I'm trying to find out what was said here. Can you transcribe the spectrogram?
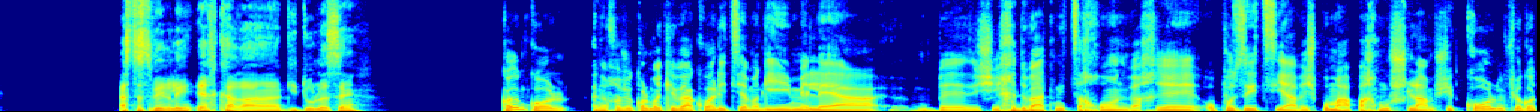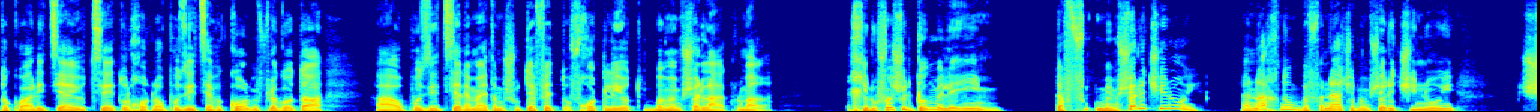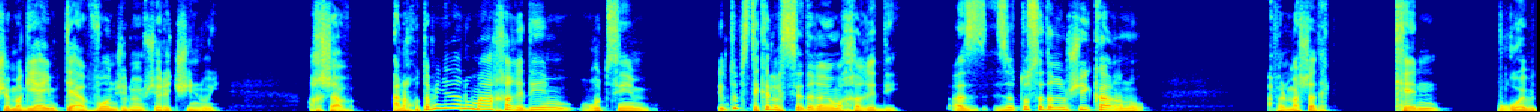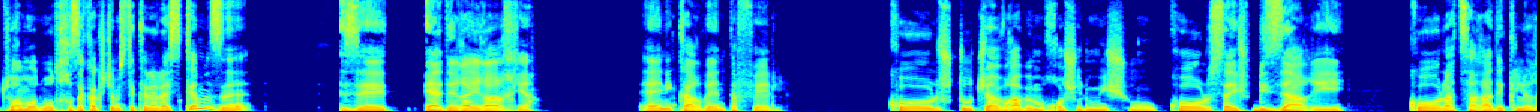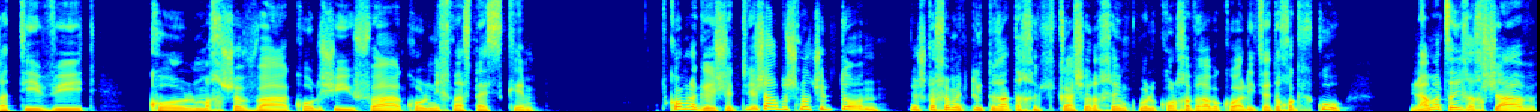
אז תסביר לי, איך קרה הגידול הזה? קודם כל, אני חושב שכל מרכיבי הקואליציה מגיעים אליה באיזושהי חדוות ניצחון ואחרי אופוזיציה ויש פה מהפך מושלם שכל מפלגות הקואליציה היוצאת הולכות לאופוזיציה וכל מפלגות האופוזיציה למעט המשותפת הופכות להיות בממשלה. כלומר חילופי שלטון מלאים. ממשלת שינוי. אנחנו בפניה של ממשלת שינוי שמגיעה עם תיאבון של ממשלת שינוי. עכשיו אנחנו תמיד ידענו מה החרדים רוצים. אם אתה מסתכל על סדר היום החרדי אז זה אותו סדר יום שהכרנו. אבל מה שאתה כן רואה בצורה מאוד מאוד חזקה כשאתה מסתכל על ההסכם הזה זה היעדר ההיררכיה. אין עיקר ואין טפל. כל שטות שעברה במוחו של מישהו, כל סעיף ביזארי, כל הצהרה דקלרטיבית, כל מחשבה, כל שאיפה, הכל נכנס להסכם. במקום לגשת, יש ארבע שנות שלטון, יש לכם את ליטרת החקיקה שלכם כמו לכל חברה בקואליציה, תחוקקו. למה צריך עכשיו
